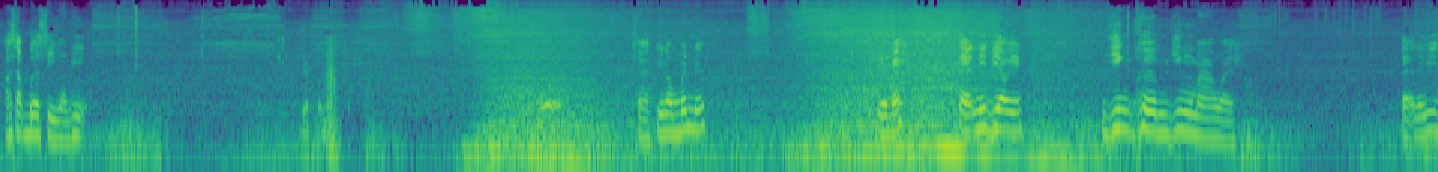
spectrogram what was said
เอาสักเบอร์สี่ก่อนพี่เหยียบไปเลยโอ้อะพี่ลองเบิ้ลนึเห็นไหม แตะนิดเดียวเอง ยิ่งเพิ่มยิ่งมาไว แตะเลยพี่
